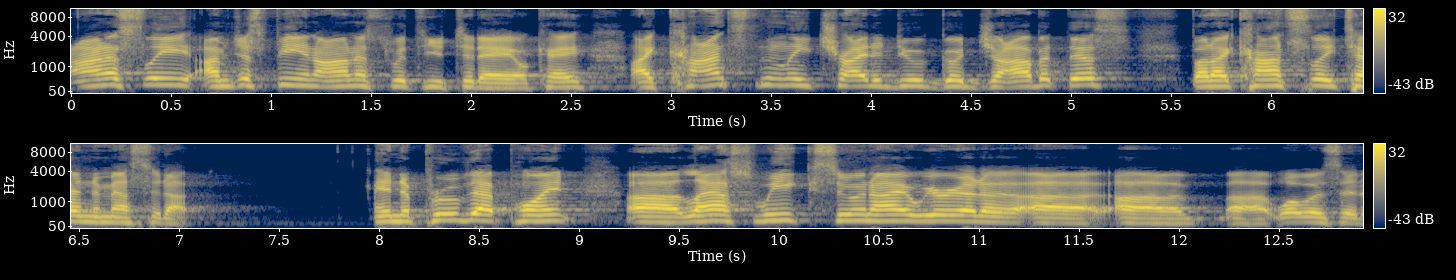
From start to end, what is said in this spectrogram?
Honestly, I'm just being honest with you today, okay? I constantly try to do a good job at this, but I constantly tend to mess it up. And to prove that point, uh, last week, Sue and I, we were at a, uh, uh, uh what was it,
